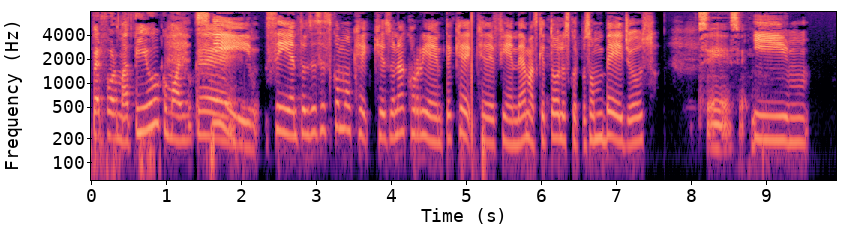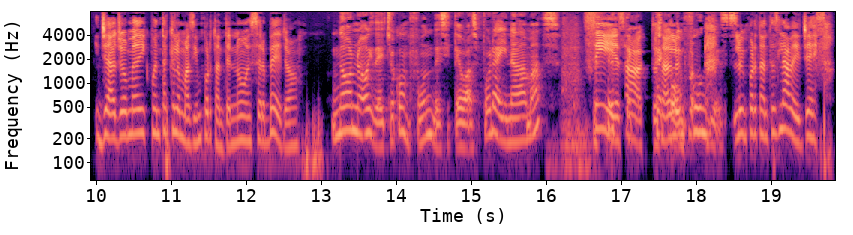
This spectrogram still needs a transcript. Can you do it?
Performativo, como algo que... Sí, sí, entonces es como que, es una corriente que, que, defiende además que todos los cuerpos son bellos. Sí, sí. Y ya yo me di cuenta que lo más importante no es ser bella. No, no, y de hecho confunde. Si te vas por ahí nada más. Sí, exacto. lo, lo, importante es la belleza.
